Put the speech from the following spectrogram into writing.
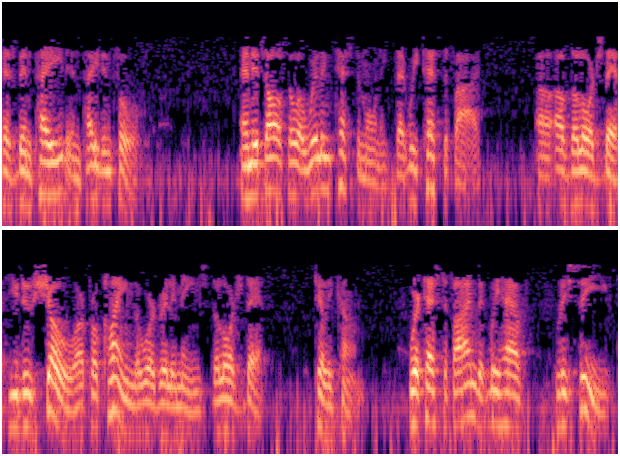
has been paid and paid in full. And it's also a willing testimony that we testify uh, of the Lord's death. You do show or proclaim, the word really means, the Lord's death till He come. We're testifying that we have received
